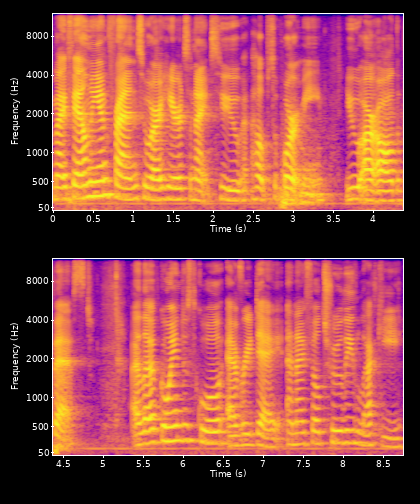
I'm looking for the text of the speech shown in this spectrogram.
my family and friends who are here tonight to help support me. You are all the best. I love going to school every day, and I feel truly lucky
